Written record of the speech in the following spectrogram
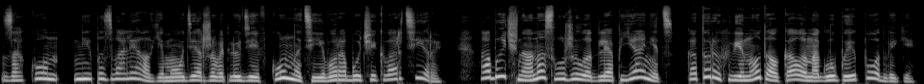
Закон не позволял ему удерживать людей в комнате его рабочей квартиры. Обычно она служила для пьяниц, которых вино толкало на глупые подвиги.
